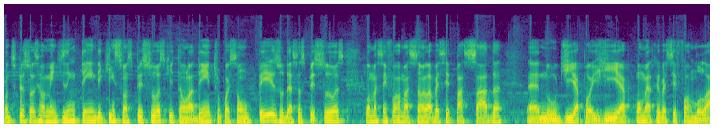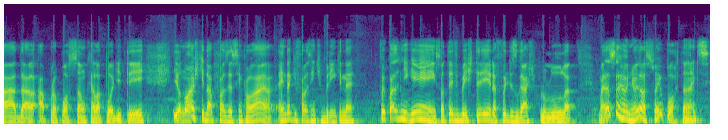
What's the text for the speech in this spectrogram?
Quantas pessoas realmente entendem quem são as pessoas que estão lá dentro, quais são o peso dessas pessoas, como essa informação ela vai ser passada né, no dia após dia, como ela vai ser formulada, a proporção que ela pode ter. E eu não acho que dá para fazer assim para lá, ah, ainda que fala assim, a gente brinque, né? Foi quase ninguém, só teve besteira, foi desgaste para o Lula. Mas essas reuniões elas são importantes.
